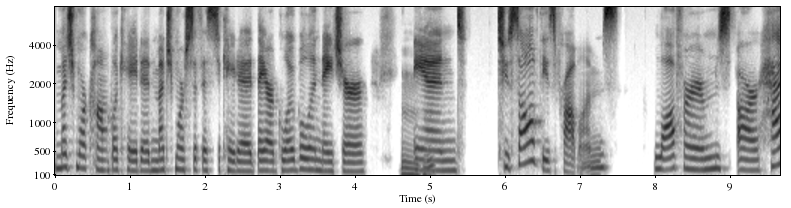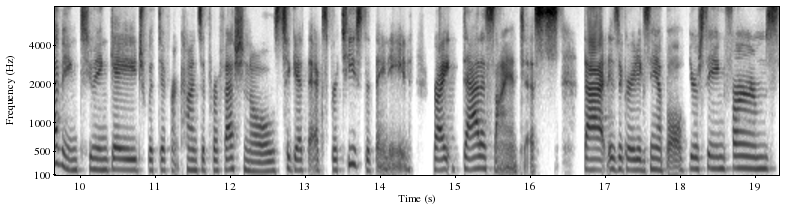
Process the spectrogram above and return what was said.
much more complicated, much more sophisticated. They are global in nature. Mm-hmm. And to solve these problems, law firms are having to engage with different kinds of professionals to get the expertise that they need, right? Data scientists, that is a great example. You're seeing firms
